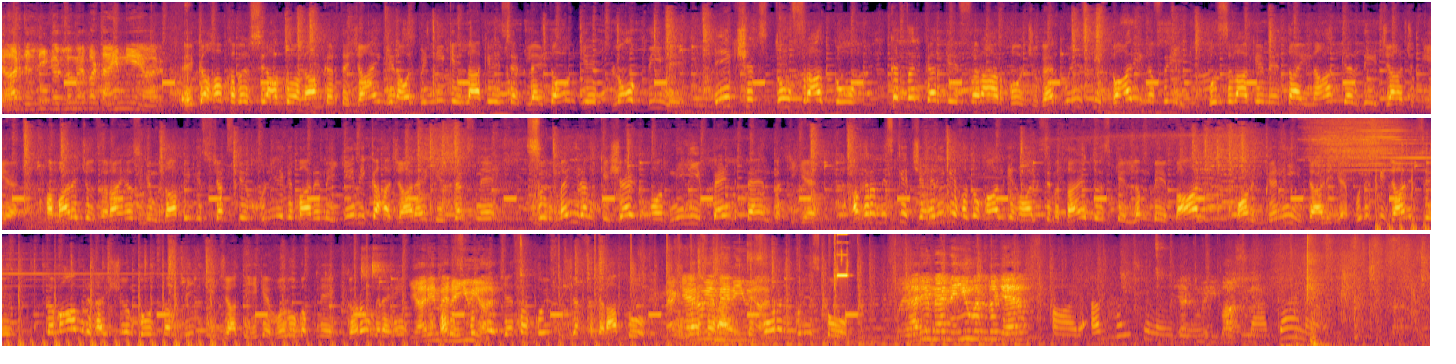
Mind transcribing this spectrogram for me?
यार, जल्दी कर लो, मेरे पास टाइम नहीं है यार। एक अहम खबर से आपको आगाह करते जाएँगे। रावलपिंडी के इलाके सेटेलाइट टाउन के ब्लॉक बी में एक शख्स दो अफराद को कत्ल करके फरार हो चुका है। पुलिस की बारी नफरी उस इलाके में तैनात कर दी जा चुकी है। हमारे जो जरा है, उसके मुताबिक इस शख्स के खुलिए के बारे में ये भी कहा जा रहा है कि इस शख्स ने सुरमई रंग की शर्ट और नीली पैंट पहन रखी है। अगर हम इसके चेहरे के खतोखाल के हवाले से बताएँ तो इसके लंबे बाल और घनी दाढ़ी है। पुलिस की जानिब से तमाम रिहायशियों को तमदीक की जाती है कि वो लोग अपने घरों में रहें यार, ये मैं नहीं हूँ यार। जैसा कोई भी शख्स अगर आपको मैं कह रहा हूँ मैं नहीं हूँ यार। फ़ौरन पुलिस को तो यार ये मैं नहीं हूँ मतलब कह रहा हूँ और अब हम सुनेंगे यार, मेरी बात सुनो। गाना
